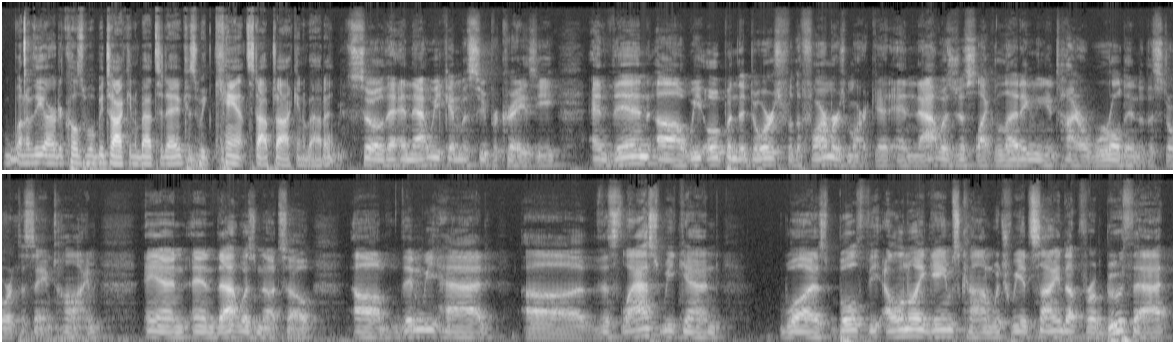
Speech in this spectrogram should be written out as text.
One of the articles we'll be talking about today because we can't stop talking about it. So that and that weekend was super crazy. And then uh, we opened the doors for the farmers market, and that was just like letting the entire world into the store at the same time, and and that was nutso. Um, then we had uh, this last weekend was both the Illinois Games Con, which we had signed up for a booth at,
